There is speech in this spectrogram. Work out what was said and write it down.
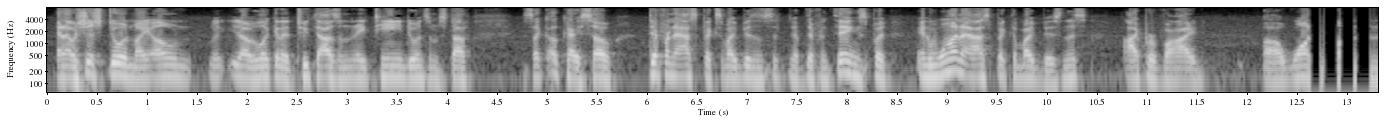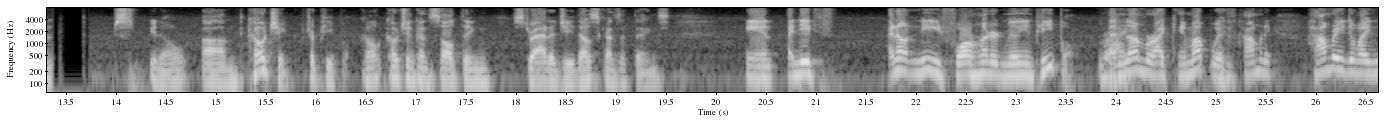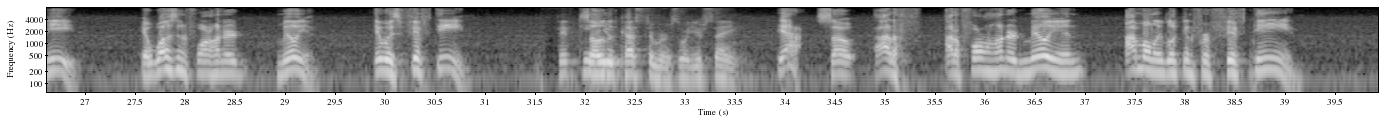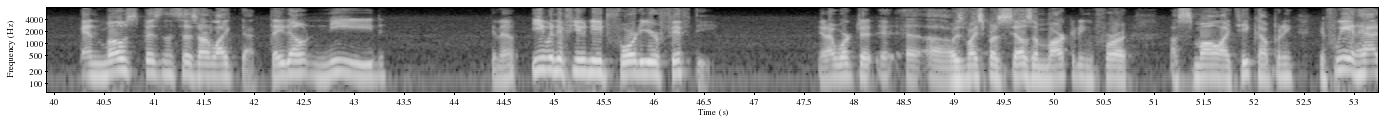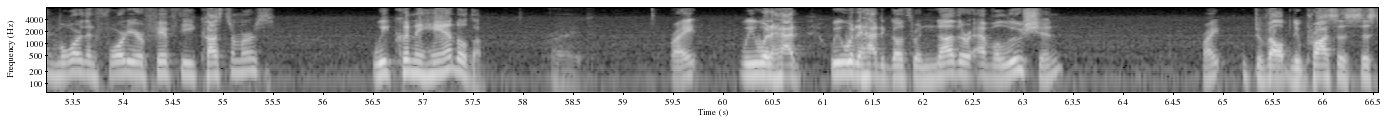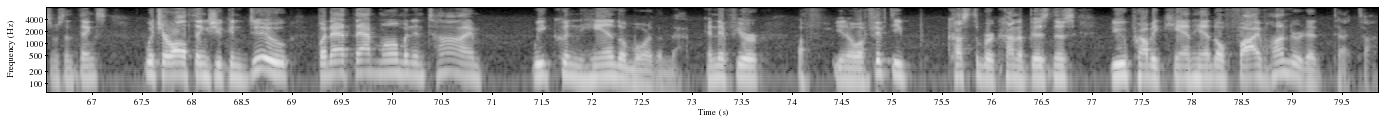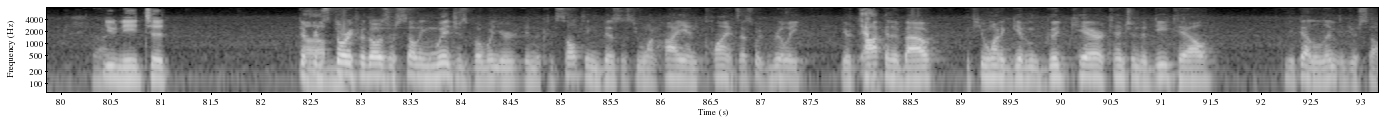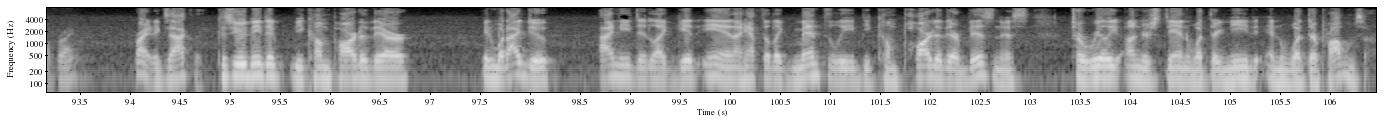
And I was just doing my own, you know, looking at 2018, doing some stuff. It's like, okay, so different aspects of my business have different things, but in one aspect of my business, I provide uh, you know, um, coaching for people, co- coaching, consulting, strategy, those kinds of things. And I need, I don't need 400 million people. Right. That number I came up with, how many, how many do I need? It wasn't 400 million. It was 15. 15 So new the- customers, what you're saying. Yeah. So out of out of 400 million, I'm only looking for 15. And most businesses are like that. They don't need, you know, even if you need 40 or 50. And I worked at, uh, uh, I was vice president of sales and marketing for a, a small IT company. If we had had more than 40 or 50 customers, we couldn't handle them Right. right? We would have had we would have had to go through another evolution, right? Develop new process systems and things, which are all things you can do. But at that moment in time, we couldn't handle more than that. And if you're a you know a 50 customer kind of business, you probably can't handle 500 at that time. Right. You need to Different Um, story for those who are selling widgets, but when you're in the consulting business, you want high-end clients. That's what really you're Yeah. talking about. If you want to give them good care, attention to detail, you've got to limit yourself, right? Right, exactly. Because you need to become part of their. In what I do, I need to like get in. I have to like mentally become part of their business to really understand what they need and what their problems are.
